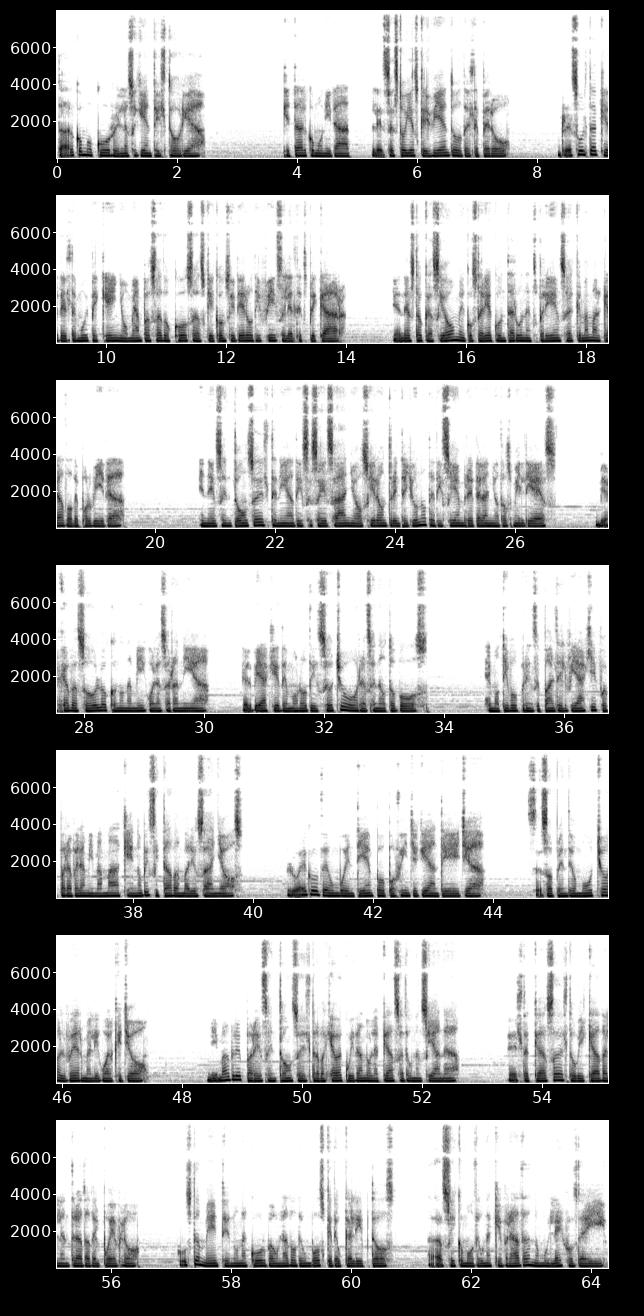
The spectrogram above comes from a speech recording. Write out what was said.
tal como ocurre en la siguiente historia. ¿Qué tal comunidad? Les estoy escribiendo desde Perú. Resulta que desde muy pequeño me han pasado cosas que considero difíciles de explicar. En esta ocasión me gustaría contar una experiencia que me ha marcado de por vida. En ese entonces tenía 16 años y era un 31 de diciembre del año 2010. Viajaba solo con un amigo a la serranía. El viaje demoró 18 horas en autobús. El motivo principal del viaje fue para ver a mi mamá que no visitaba en varios años. Luego de un buen tiempo por fin llegué ante ella. Se sorprendió mucho al verme al igual que yo. Mi madre para ese entonces trabajaba cuidando la casa de una anciana. Esta casa está ubicada en la entrada del pueblo justamente en una curva a un lado de un bosque de eucaliptos, así como de una quebrada no muy lejos de ahí.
